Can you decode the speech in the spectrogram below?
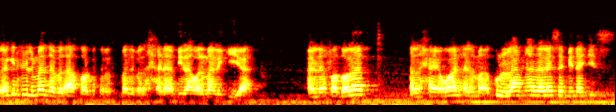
لكن في المذهب الآخر مثل مذهب الحنابلة والمالكية أن فضلات الحيوان المأكول لهم هذا ليس بنجس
